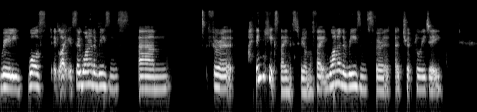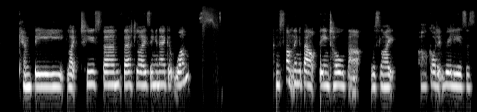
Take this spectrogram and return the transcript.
really was it, like, so one of the reasons um, for a, I think he explained this to me on the phone. One of the reasons for a, a triploidy can be like two sperm fertilizing an egg at once. And something about being told that was like, oh God, it really is as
